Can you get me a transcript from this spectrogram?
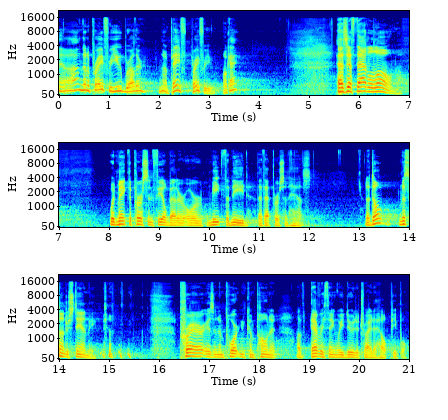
I'm going to pray for you, brother. I'm going to pay, pray for you, okay? As if that alone would make the person feel better or meet the need that that person has. Now, don't misunderstand me. Prayer is an important component of everything we do to try to help people.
